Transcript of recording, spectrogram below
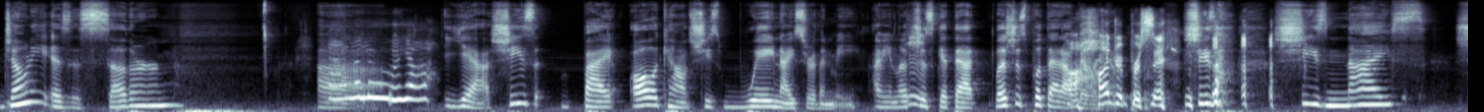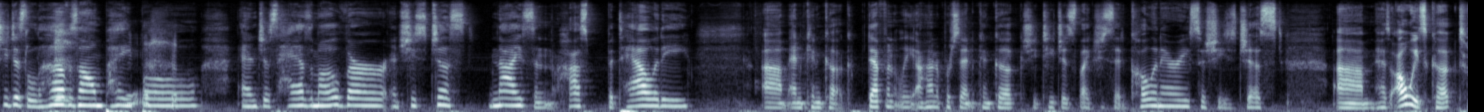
Joni is a southern uh, Hallelujah. yeah, she's by all accounts she's way nicer than me. I mean, let's just get that let's just put that out now. hundred percent. She's she's nice. She just loves on people and just has them over and she's just nice and hospitality um, and can cook. Definitely 100% can cook. She teaches, like she said, culinary. So she's just um, has always cooked.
